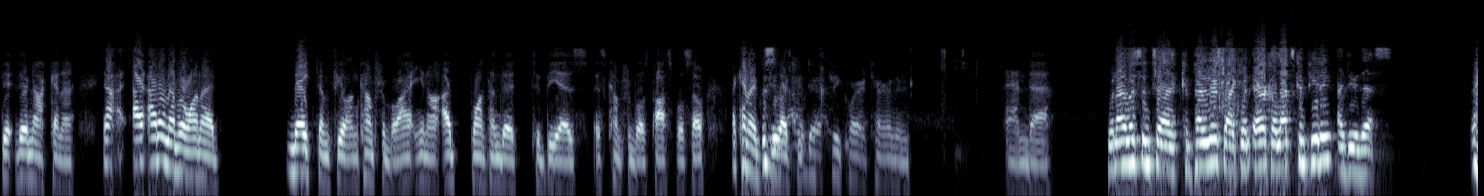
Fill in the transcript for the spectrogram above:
they're not gonna. You know, I I don't ever want to make them feel uncomfortable. I you know I want them to to be as as comfortable as possible. So I kind of do like to do a three quarter turn and and uh when I listen to competitors, like when Eric Let's competing, I do this. like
